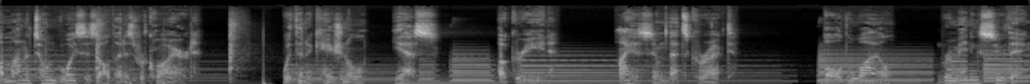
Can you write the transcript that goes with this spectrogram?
a monotone voice is all that is required, with an occasional yes, agreed. I assume that's correct. All the while, remaining soothing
